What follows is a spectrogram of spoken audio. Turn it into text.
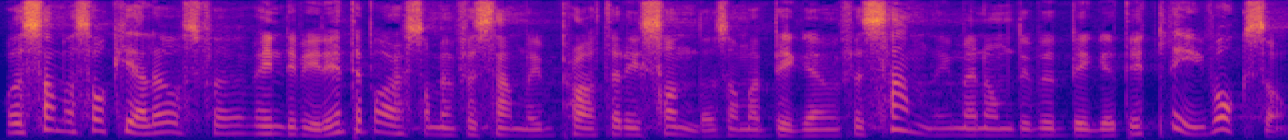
Och samma sak gäller oss för individer, inte bara som en församling. Vi pratade i söndags om att bygga en församling, men om du vill bygga ditt liv också.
